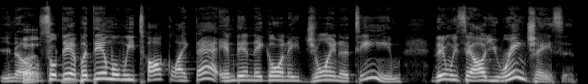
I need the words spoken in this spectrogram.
You know, But- so then, but then when we talk like that, and then they go and they join a team, then we say, "Oh, you ring chasing."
